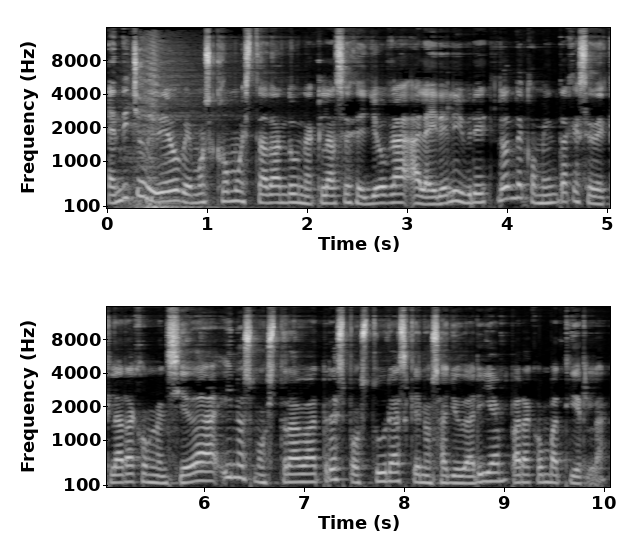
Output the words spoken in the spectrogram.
En dicho video vemos cómo está dando una clase de yoga al aire libre, donde comenta que se declara con ansiedad y nos mostraba tres posturas que nos ayudarían para combatirla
